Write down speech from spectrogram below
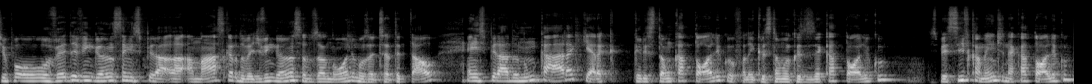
Tipo, o V de Vingança é inspirado. A máscara do V de Vingança, dos Anônimos, etc e tal, é inspirada num cara que era cristão católico. Eu falei cristão, mas eu quis dizer católico. Especificamente, né? Católico.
